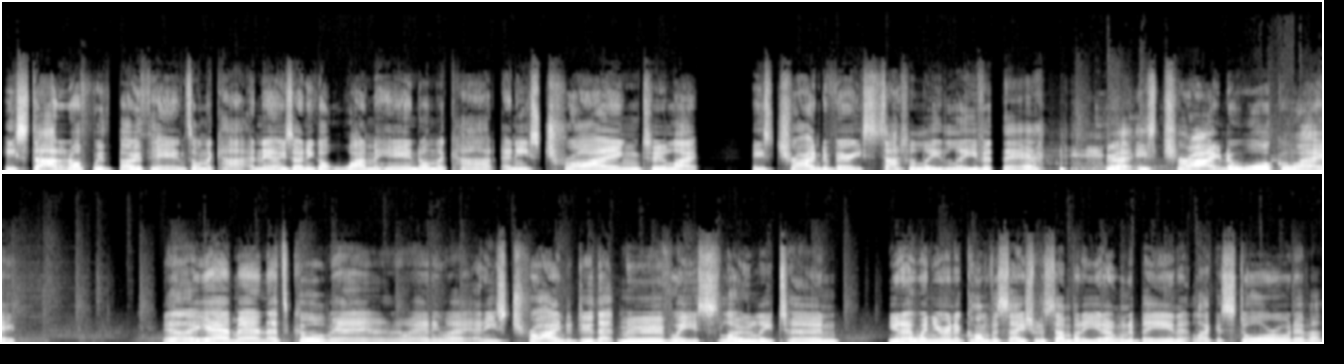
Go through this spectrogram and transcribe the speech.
he started off with both hands on the cart, and now he's only got one hand on the cart, and he's trying to like he's trying to very subtly leave it there. right? He's trying to walk away. Yeah, like, yeah, man, that's cool, man. Anyway, and he's trying to do that move where you slowly turn. You know, when you're in a conversation with somebody, you don't want to be in it, like a store or whatever,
